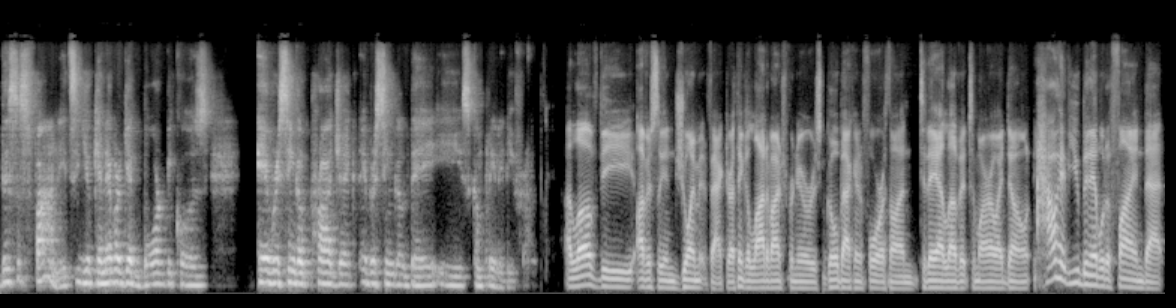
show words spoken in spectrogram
this is fun. It's you can never get bored because every single project, every single day is completely different. I love the obviously enjoyment factor. I think a lot of entrepreneurs go back and forth on today I love it, tomorrow I don't. How have you been able to find that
